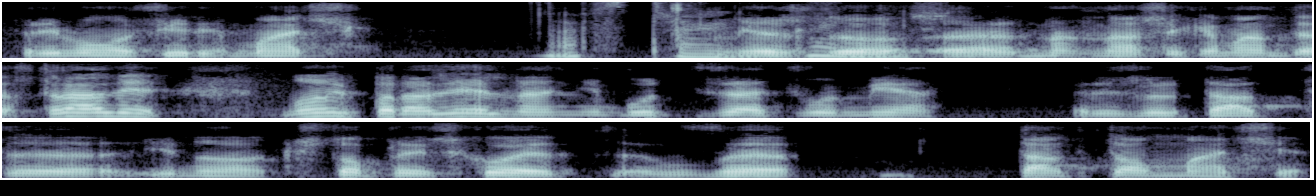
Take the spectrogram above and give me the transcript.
в прямом эфире матч Австралия, между э, нашей командой Австралии, но и параллельно они будут взять в уме результат, you э, know, что происходит в в том матче.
